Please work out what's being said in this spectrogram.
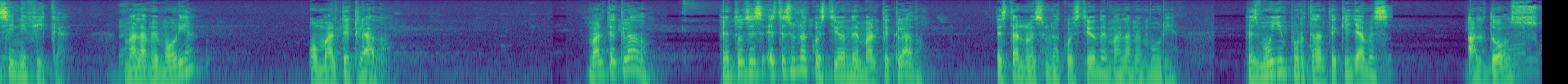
significa? ¿Mala memoria o mal teclado? Mal teclado. Entonces, esta es una cuestión de mal teclado. Esta no es una cuestión de mala memoria. Es muy importante que llames al 2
